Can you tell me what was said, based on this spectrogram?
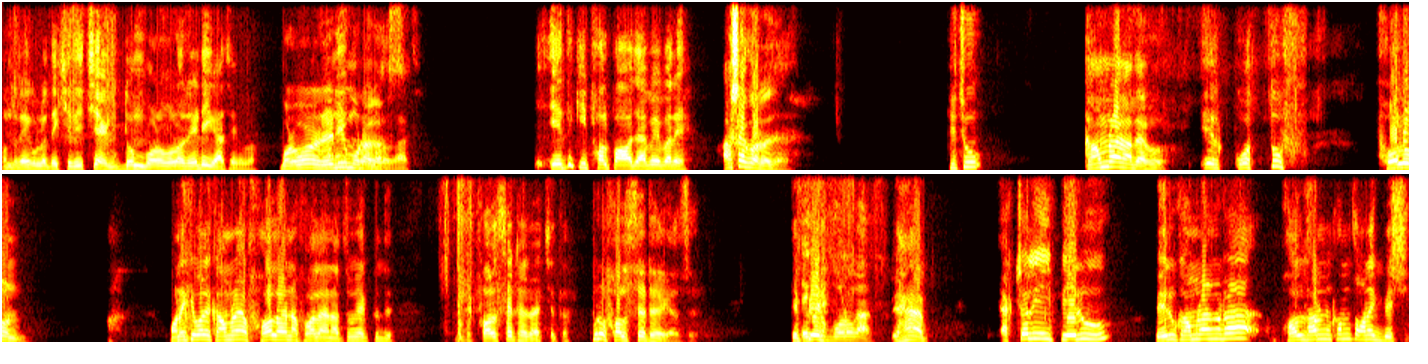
বন্ধুরা এগুলো দেখিয়ে দিচ্ছি একদম বড় বড় রেডি গাছ এগুলো। বড় বড় রেডি মোটা গাছ। এতে কি ফল পাওয়া যাবে এবারে? আশা করা যায়। কিছু কামরাঙা দেখো এর কত ফলন? অনেকে বলে কামরাঙা ফল হয় না ফল হয় না তুমি একটু ফল সেট হয়ে যাচ্ছে তো। পুরো ফল সেট হয়ে গেছে। বড় গাছ। হ্যাঁ অ্যাকচুয়ালি এই পেরু পেরু কামরাঙাটা ফল ধারণ ক্ষমতা অনেক বেশি।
